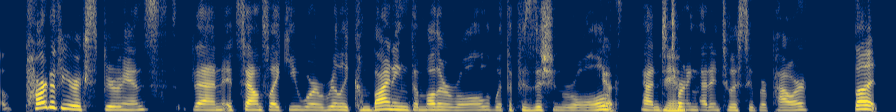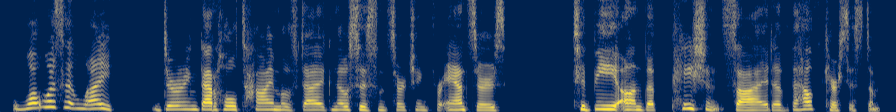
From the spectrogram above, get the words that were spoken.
uh, part of your experience, then it sounds like you were really combining the mother role with the physician role Yes. and Yeah. turning that into a superpower. But what was it like during that whole time of diagnosis and searching for answers to be on the patient side of the healthcare system?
